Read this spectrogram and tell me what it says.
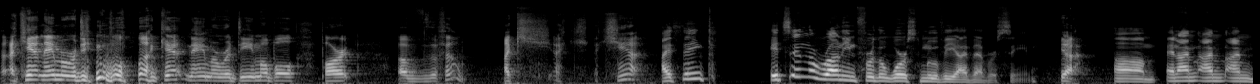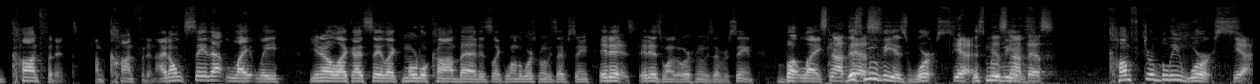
I can't name a redeemable. I can't name a redeemable part of the film. I can't. I, I can't. I think it's in the running for the worst movie I've ever seen. Yeah. Um, and I'm I'm I'm confident. I'm confident. I don't say that lightly. You know, like I say, like Mortal Kombat is like one of the worst movies I've seen. It is. It is one of the worst movies I've ever seen. But like this, this. movie is worse. Yeah. This movie is. it's not is this. comfortably worse. Yeah.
